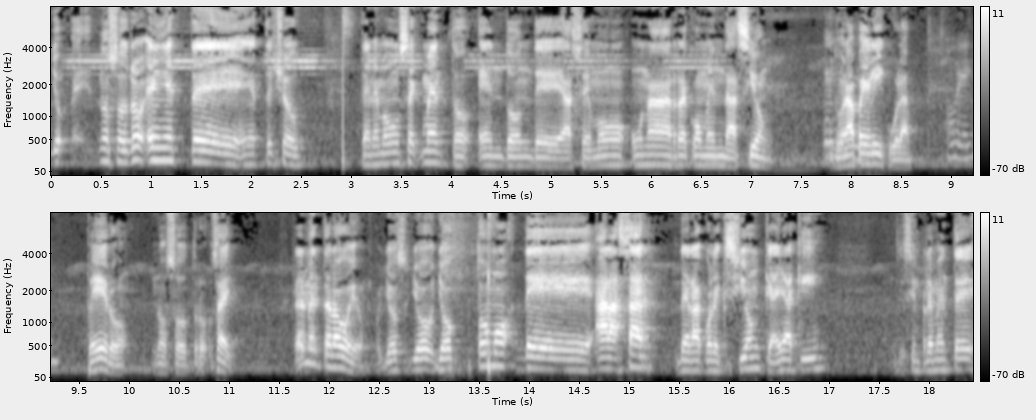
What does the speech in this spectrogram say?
yo, eh, nosotros en este, en este show tenemos un segmento en donde hacemos una recomendación de una película pero nosotros, o sea, realmente lo hago yo. Yo, yo, yo tomo de al azar de la colección que hay aquí. Yo simplemente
